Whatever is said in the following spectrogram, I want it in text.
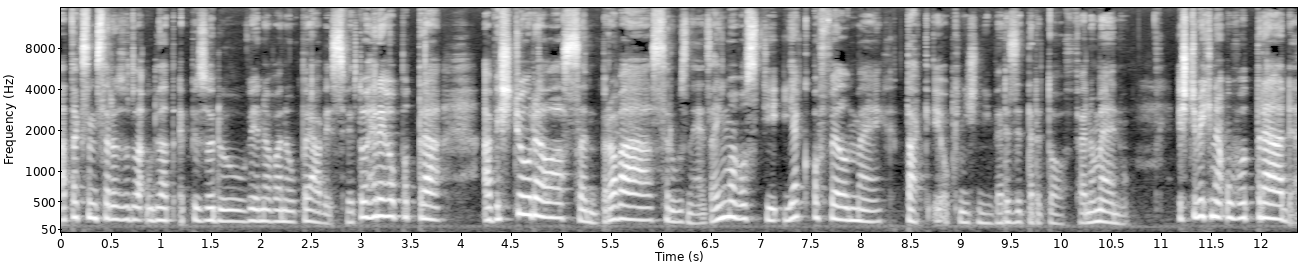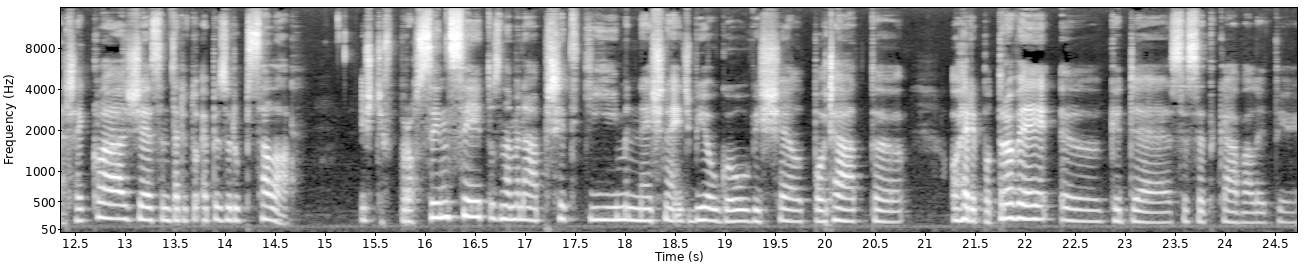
a tak jsem se rozhodla udělat epizodu věnovanou právě světu Harryho Pottera a vyšťourala jsem pro vás různé zajímavosti jak o filmech, tak i o knižní verzi tady toho fenoménu. Ještě bych na úvod ráda řekla, že jsem tady tu epizodu psala ještě v prosinci, to znamená předtím, než na HBO Go vyšel pořád o Harry Potterovi, eh, kde se setkávali ty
